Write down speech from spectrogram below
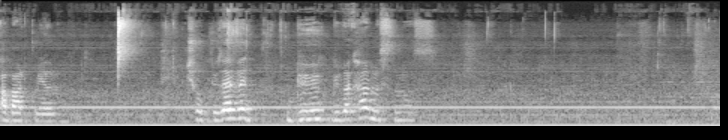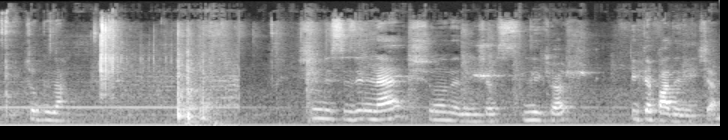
Abartmıyorum. Çok güzel ve büyük bir bakar mısınız? Çok güzel. Şimdi sizinle şunu deneyeceğiz. Likör. İlk defa deneyeceğim.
